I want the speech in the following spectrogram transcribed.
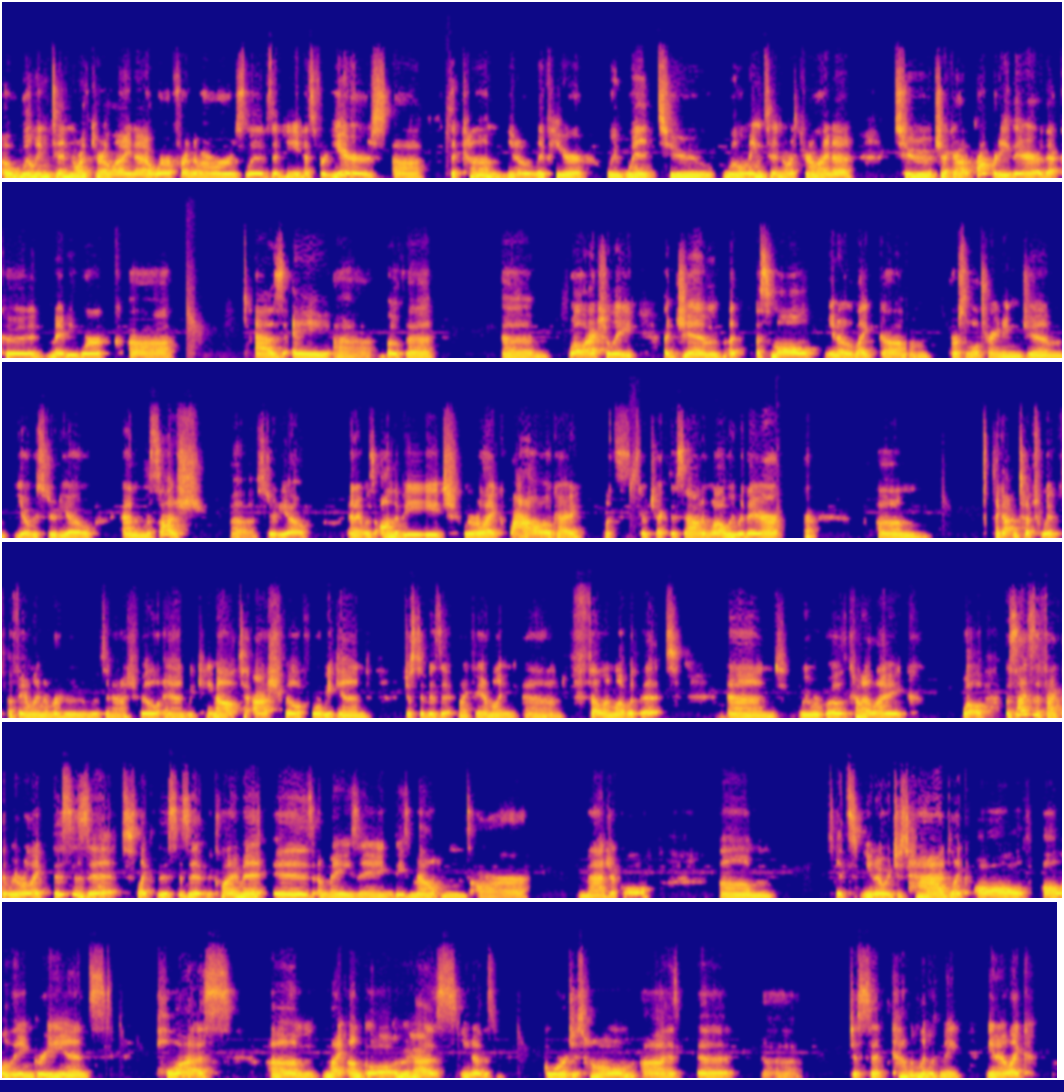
oh, Wilmington, North Carolina, where a friend of ours lives, and he has for years uh, said, come, you know, live here we went to Wilmington, North Carolina, to check out a property there that could maybe work uh, as a uh, both a um, well, actually a gym, a, a small, you know, like um, personal training gym, yoga studio, and massage uh, studio. And it was on the beach. We were like, wow, okay let's go check this out. And while we were there, um, I got in touch with a family member who lives in Asheville, and we came out to Asheville for a weekend just to visit my family and fell in love with it. And we were both kind of like, well, besides the fact that we were like, this is it. Like, this is it. The climate is amazing. These mountains are magical um it's you know it just had like all all of the ingredients plus um my uncle who has you know this gorgeous home uh has uh, uh just said come and live with me you know like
